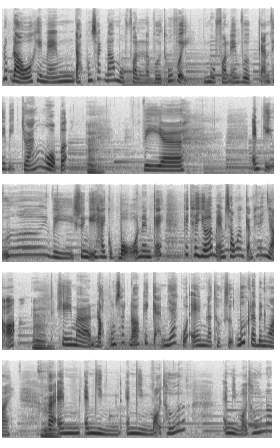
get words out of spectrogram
lúc đầu khi mà em đọc cuốn sách đó một phần là vừa thú vị một phần em vừa cảm thấy bị choáng ngộp á Ừ. vì ờ, em kiểu vì suy nghĩ hay cục bộ nên cái cái thế giới mà em sống em cảm thấy nó nhỏ Ừ. khi mà đọc cuốn sách đó cái cảm giác của em là thực sự bước ra bên ngoài và Ừ. em em nhìn em nhìn mọi thứ em nhìn mọi thứ nó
